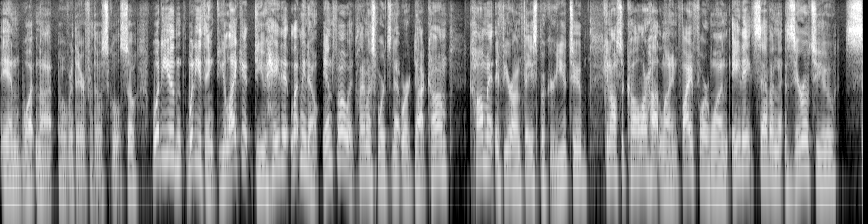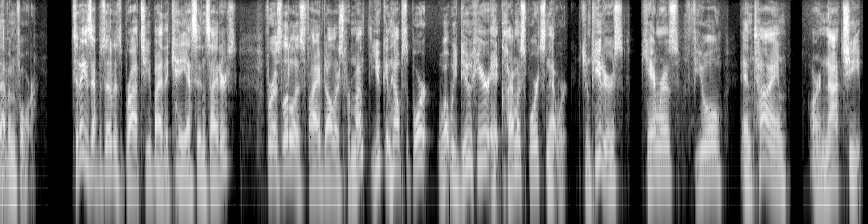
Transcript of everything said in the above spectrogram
and whatnot over there for those schools. So what do you what do you think? Do you like it? Do you hate it? Let me know. Info at klamathsportsnetwork.com. Comment if you're on Facebook or YouTube. You can also call our hotline 541-887-0274. Today's episode is brought to you by the KS Insiders. For as little as $5 per month, you can help support what we do here at Klamath Sports Network. Computers, cameras, fuel, and time are not cheap.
